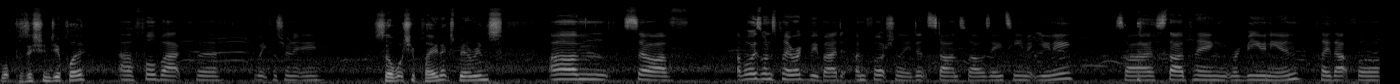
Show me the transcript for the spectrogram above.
what position do you play? uh, fullback for Wakefield Trinity. So what's your playing experience? Um, so I've I've always wanted to play rugby, but I d- unfortunately didn't start until I was 18 at uni. So I started playing rugby union, played that for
